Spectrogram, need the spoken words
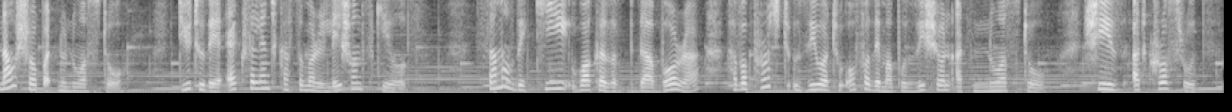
now shop at Nunua store due to their excellent customer relation skills. Some of the key workers of Bidhabora have approached Uziwa to offer them a position at Nunua store. She is at crossroads.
